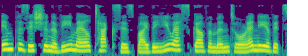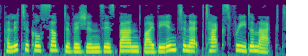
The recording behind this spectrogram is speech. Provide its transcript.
Imposition of email taxes by the U.S. government or any of its political subdivisions is banned by the Internet Tax Freedom Act.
